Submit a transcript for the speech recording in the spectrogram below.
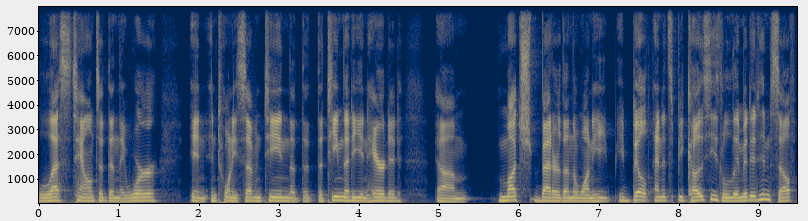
less talented than they were in in 2017. The the, the team that he inherited um, much better than the one he, he built. And it's because he's limited himself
